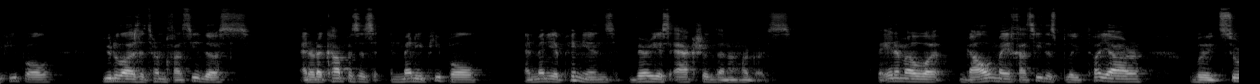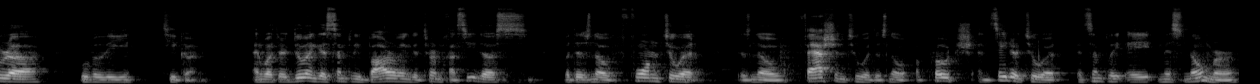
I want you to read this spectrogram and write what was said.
people utilize the term chasidus, and it encompasses in many people and many opinions various actions and hagos. And what they're doing is simply borrowing the term chasidus, but there's no form to it, there's no fashion to it, there's no approach and seder to it. It's simply a misnomer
